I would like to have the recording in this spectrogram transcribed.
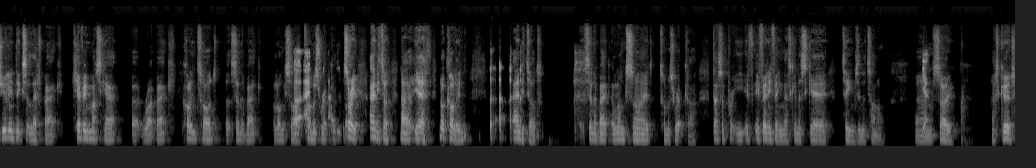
Julian Dicks at left back, Kevin Muscat at right back, Colin Todd at centre back alongside Uh, Andy- Thomas Repka. Andy Sorry, Andy Todd. No, yeah, not Colin. Andy Todd, at centre back alongside Thomas Repka. That's a pretty, if if anything, that's going to scare teams in the tunnel. Um, Yep. So that's good.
